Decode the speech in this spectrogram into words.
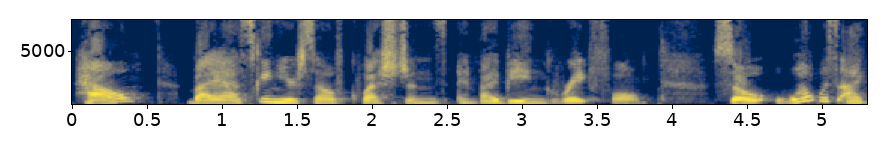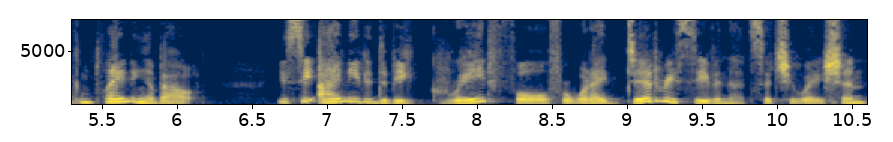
How? By asking yourself questions and by being grateful. So, what was I complaining about? You see, I needed to be grateful for what I did receive in that situation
